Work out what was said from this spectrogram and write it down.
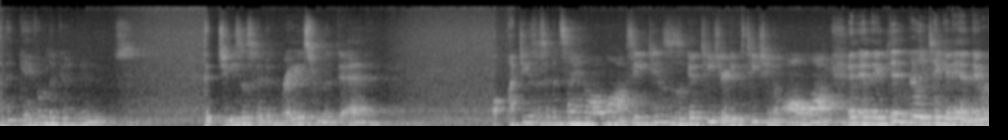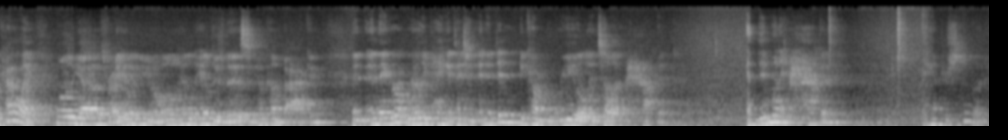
And then gave them the good news that Jesus had been raised from the dead like Jesus had been saying all along. See, Jesus is a good teacher. He was teaching them all along. And, and they didn't really take it in. They were kind of like, well, yeah, that's right. He'll, you know, he'll, he'll do this and he'll come back. And, And, and they weren't really paying attention. And it didn't become real until it happened. And then when it happened, they understood.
